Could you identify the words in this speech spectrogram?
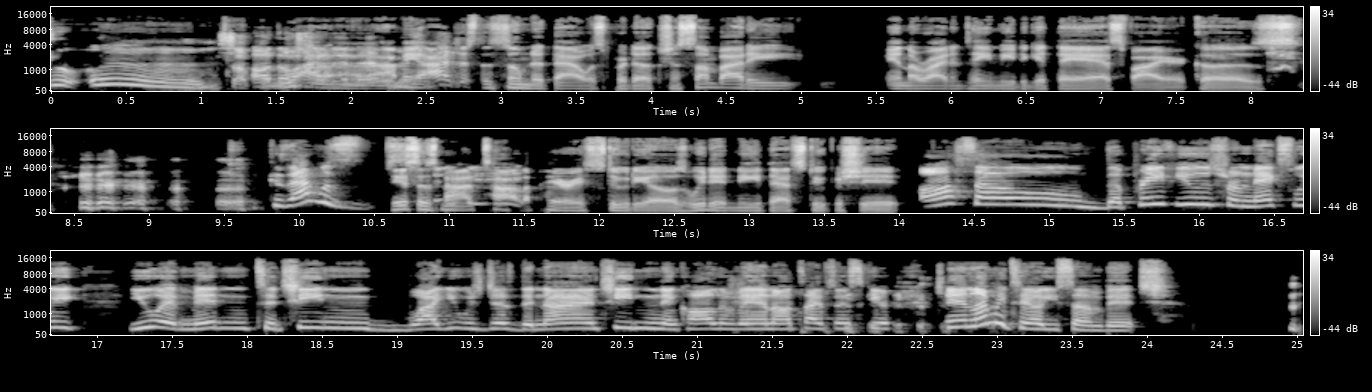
Mm. So Although I, pollution I mean, I just assumed that that was production. Somebody in the writing team need to get their ass fired because Cause that was this is not. Tyler Perry Studios. We didn't need that stupid shit. Also, the previews from next week, you admitting to cheating while you was just denying cheating and calling Van all types of insecure. Jen, let me tell you something, bitch.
